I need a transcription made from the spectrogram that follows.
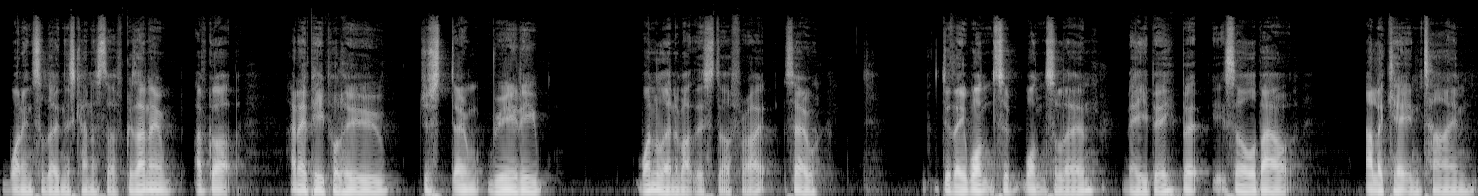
wanting to learn this kind of stuff. Because I know I've got, I know people who just don't really want to learn about this stuff, right? So, do they want to want to learn? Maybe, but it's all about allocating time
